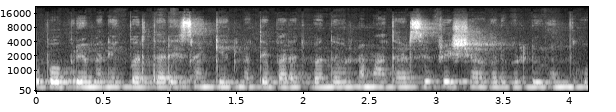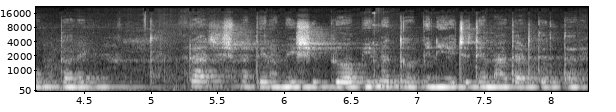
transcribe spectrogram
ಒಬ್ಬೊಬ್ಬರೇ ಮನೆಗೆ ಬರ್ತಾರೆ. ಸಂಕೇತ್ ಮತ್ತು ಭರತ್ ಬಂದವ್ರನ್ನ ಮಾತಾಡಿಸಿ ಫ್ರೆಶ್ ಆಗಲು ಬರಲು ರೂಮ್ಗೆ ಹೋಗ್ತಾರೆ. ರಾಜೇಶ್ ಮತ್ತು ರಮೇಶ್ ಇಬ್ಬರು ಅಭಿ ಮತ್ತು ಅಭಿನಯ ಜೊತೆ ಮಾತಾಡ್ತಿರ್ತಾರೆ.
